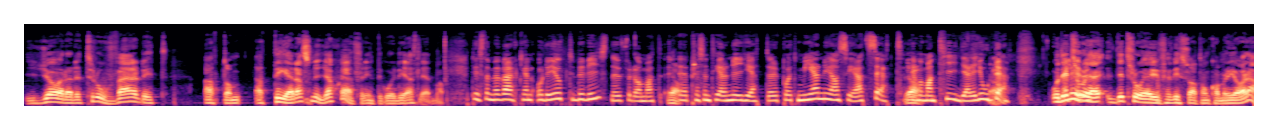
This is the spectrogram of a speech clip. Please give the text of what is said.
göra det trovärdigt att, de, att deras nya chefer inte går i deras ledband? Det stämmer verkligen och det är upp till bevis nu för dem att Ja. eh, presentera nyheter på ett mer nyanserat sätt Ja. än vad man tidigare gjorde. Och det Eller tror, hur? jag, det tror jag ju förvisso att de kommer att göra.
